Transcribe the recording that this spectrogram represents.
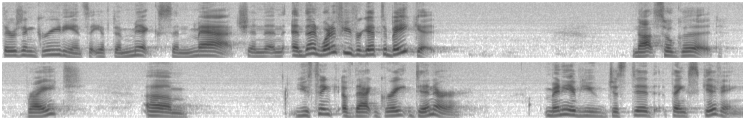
There's ingredients that you have to mix and match. And then, and then what if you forget to bake it? Not so good, right? Um, you think of that great dinner. Many of you just did Thanksgiving.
